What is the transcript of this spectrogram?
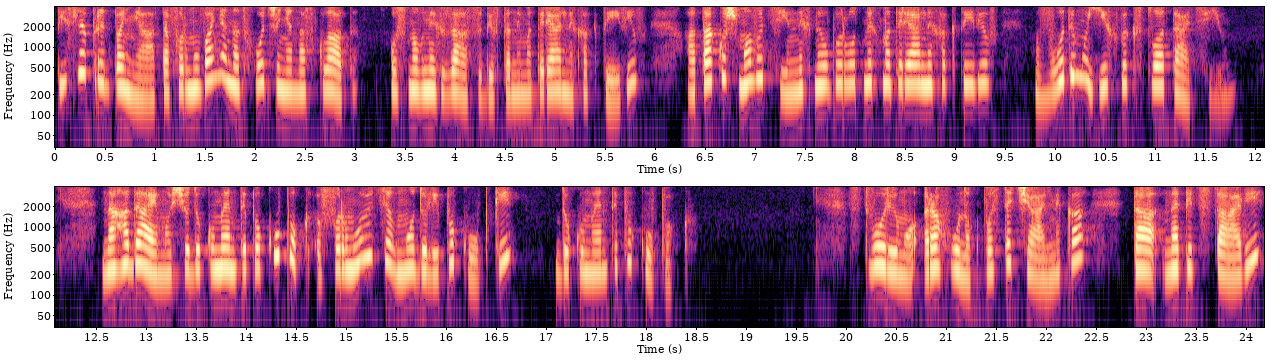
Після придбання та формування надходження на склад основних засобів та нематеріальних активів, а також малоцінних необоротних матеріальних активів, вводимо їх в експлуатацію. Нагадаємо, що документи покупок формуються в модулі покупки Документи покупок. Створюємо рахунок постачальника та на підставі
